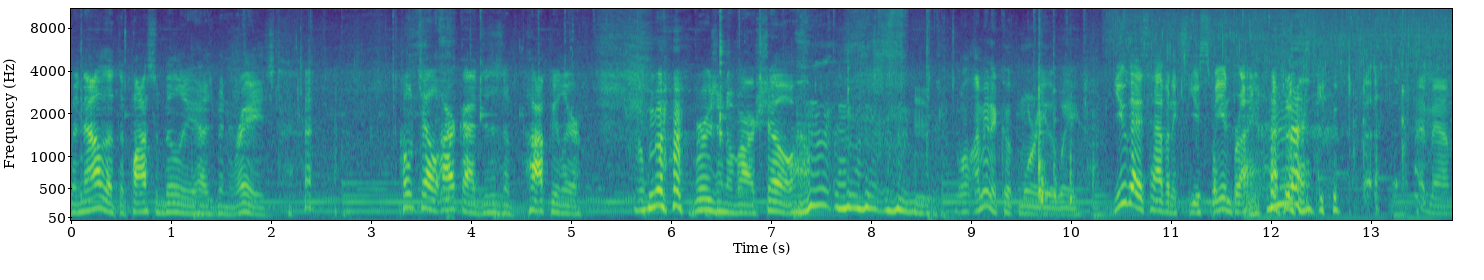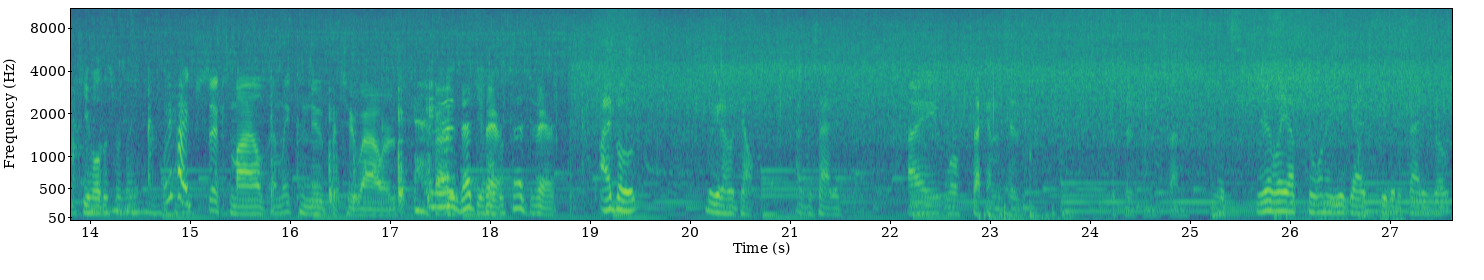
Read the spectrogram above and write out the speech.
But now that the possibility has been raised, Hotel Archives is a popular version of our show. well, I'm gonna cook more either way. You guys have an excuse. Me and Brian have an excuse. Hey, ma'am. Can you hold this for me? We hiked six miles and we canoed for two hours. that's fair. That's fair. I vote we get a hotel. I've decided. I will second his decision then. It's really up to one of you guys to be the deciding vote.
